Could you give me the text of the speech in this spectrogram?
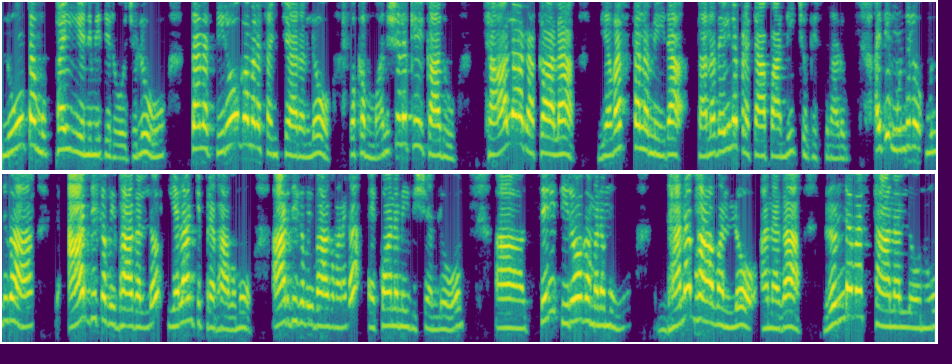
నూట ముప్పై ఎనిమిది రోజులు తన తిరోగమన సంచారంలో ఒక మనుషులకే కాదు చాలా రకాల వ్యవస్థల మీద తనదైన ప్రతాపాన్ని చూపిస్తున్నాడు. అయితే ముందులో ముందుగా ఆర్థిక విభాగంలో ఎలాంటి ప్రభావము? ఆర్థిక విభాగం అనగా ఎకానమీ విషయంలో ఆ శని తిరోగమనము ధన భావంలో అనగా రెండవ స్థానంలోను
